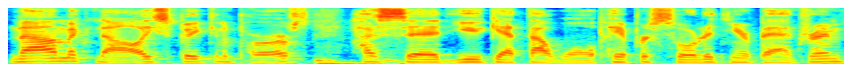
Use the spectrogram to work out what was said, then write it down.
Niall McNally, speaking of pervs, has said you get that wallpaper sorted in your bedroom.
